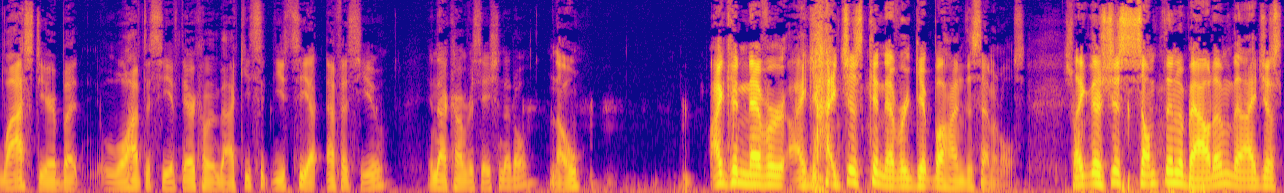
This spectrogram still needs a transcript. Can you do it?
last year, but we'll have to see if they're coming back. You see, you see FSU in that conversation at all? No, I can never. I I just can never get behind the Seminoles. Like there's just something about them that I just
